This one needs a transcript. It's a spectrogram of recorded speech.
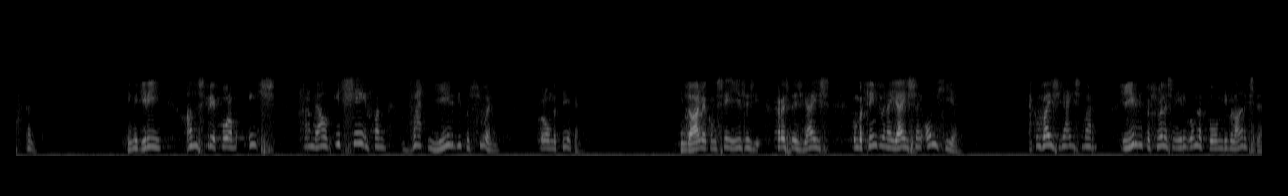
of kind. En met hierdie aanspreekvorm iets vermeld, iets sê van wat hierdie persoon vir hom beteken. En daarmee kom sê Jesus Christus juis kom beklemtoon hy juis sy omgee. Hy kom wys juis maar hierdie persoon is in hierdie oomblik vir hom die belangrikste.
